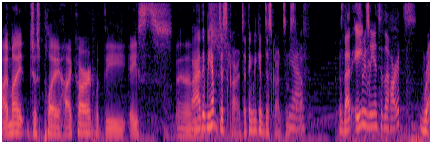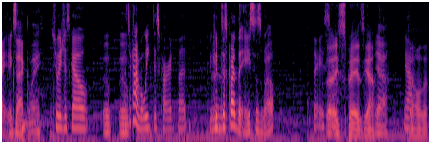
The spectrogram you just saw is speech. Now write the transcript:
I might just play high card with the ace and. I think we have discards. I think we can discard some Yeah. stuff. Because that Should we eight, lean into the hearts? right? Exactly. Should we just go? Oop, It's oop. a kind of a weak discard, but We could discard the ace as well. the ace. Yeah. ace spades, yeah. Yeah. yeah. The it.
